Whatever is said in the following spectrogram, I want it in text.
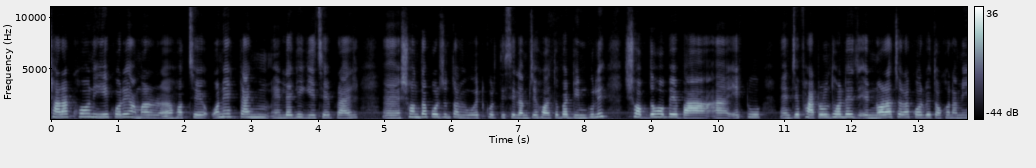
সারাক্ষণ ইয়ে করে আমার হচ্ছে অনেক টাইম লেগে গিয়েছে। প্রায় সন্ধ্যা পর্যন্ত আমি ওয়েট করতেছিলাম যে হয়তো বা ডিমগুলি শব্দ হবে বা একটু যে ফাটল ধরলে যে, নড়াচড়া করবে, তখন আমি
